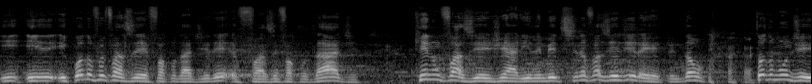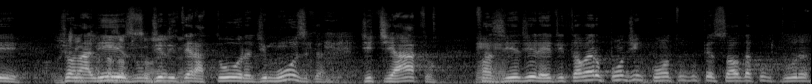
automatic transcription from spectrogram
E, e, e, quando eu fui fazer faculdade, fazer faculdade, quem não fazia engenharia nem medicina fazia direito. Então, todo mundo de jornalismo, opções, de né? literatura, né? de música, de teatro, fazia uhum. direito. Então, era o ponto de encontro do pessoal da cultura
